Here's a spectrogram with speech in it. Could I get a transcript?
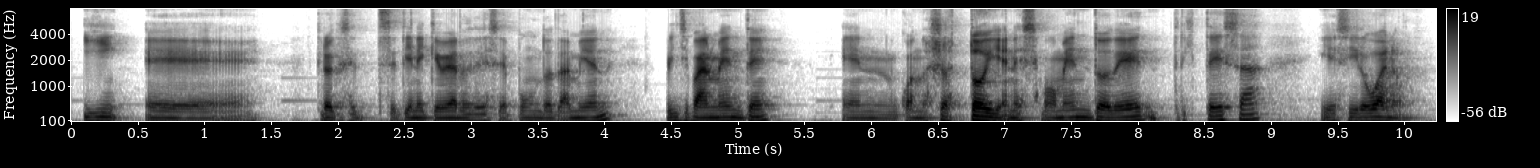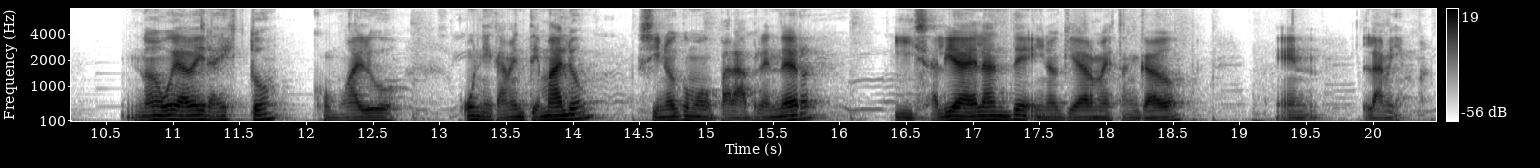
Y eh, creo que se, se, tiene que ver desde ese punto también. Principalmente en cuando yo estoy en ese momento de tristeza y decir, bueno, no voy a ver a esto como algo únicamente malo, sino como para aprender y salir adelante y no quedarme estancado en la misma.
